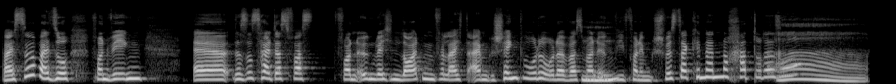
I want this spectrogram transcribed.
Weißt du? Weil so von wegen, äh, das ist halt das, was von irgendwelchen Leuten vielleicht einem geschenkt wurde oder was man irgendwie von den Geschwisterkindern noch hat oder so. Ah.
